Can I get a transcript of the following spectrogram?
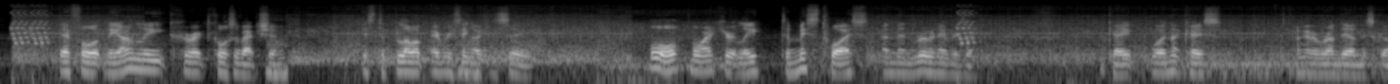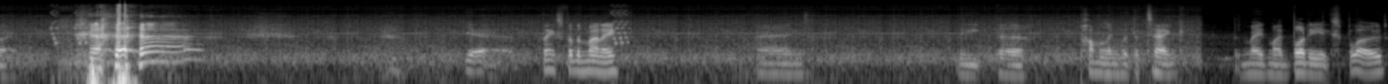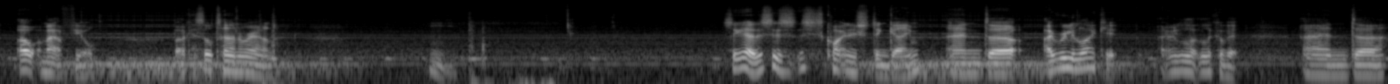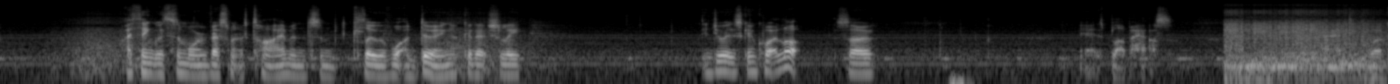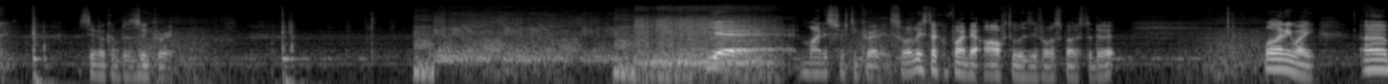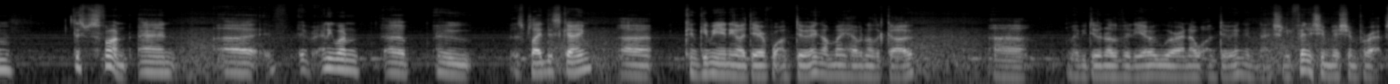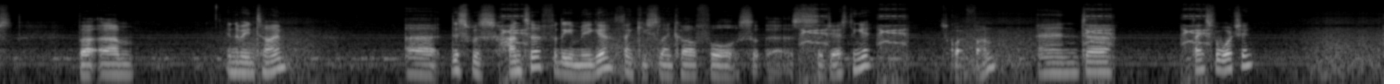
Therefore, the only correct course of action is to blow up everything I can see. Or, more accurately, to miss twice and then ruin everything. Okay, well in that case, I'm going to run down this guy. yeah, thanks for the money. And the uh, pummeling with the tank that made my body explode. Oh, I'm out of fuel but I can still turn around. Hmm. So yeah, this is this is quite an interesting game, and uh, I really like it. I really like the look of it, and uh, I think with some more investment of time and some clue of what I'm doing, I could actually enjoy this game quite a lot. So house. That didn't work. Let's see if I can bazooka it. Yeah, minus 50 credits. So at least I can find out afterwards if I was supposed to do it. Well, anyway, um, this was fun, and uh, if, if, anyone uh, who has played this game uh, can give me any idea of what I'm doing, I may have another go. Maybe do another video where I know what I'm doing and actually finish a mission, perhaps. But um, in the meantime, uh, this was Hunter for the Amiga. Thank you, Slenkar, for su uh, suggesting it. It's quite fun. And uh, thanks for watching.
